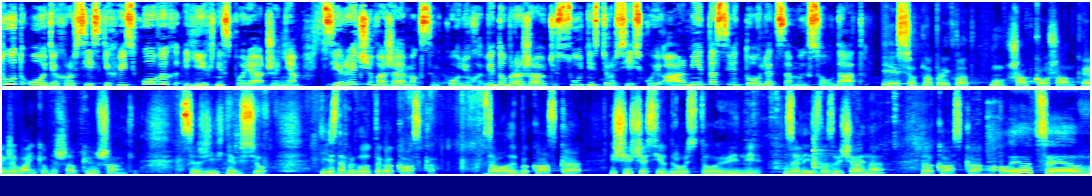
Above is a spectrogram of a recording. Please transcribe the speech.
Тут одяг російських військових, їхні спорядження. Ці речі вважає Максим Конюх, відображають сутність російської армії та світогляд самих солдат. Є, от, наприклад, ну, шапка ушанка. Як же Ванька без шапки ушанки? Це ж їхнє все. Є, наприклад, така каска. Здавалось би, каска іще з часів Другої світової війни. Залізна, звичайна каска. Але це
